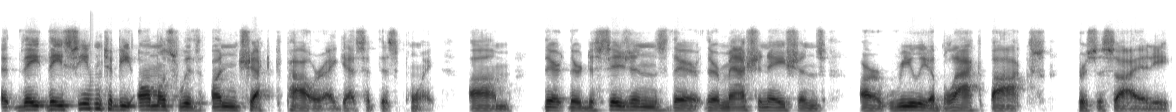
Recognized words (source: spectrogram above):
They they seem to be almost with unchecked power, I guess, at this point. Um, their their decisions, their their machinations are really a black box for society,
